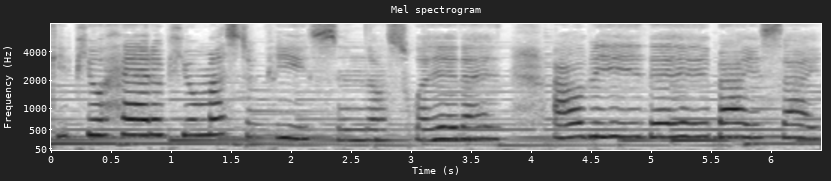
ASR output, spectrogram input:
Keep your head up, your masterpiece, and I'll swear that I'll be there by your side.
